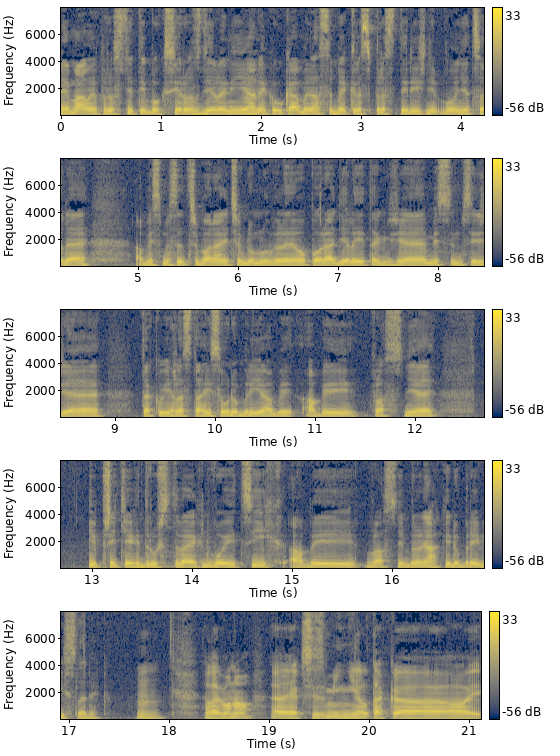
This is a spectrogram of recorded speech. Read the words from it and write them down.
nemáme prostě ty boxy rozdělený hmm. a nekoukáme na sebe krz prsty, když ně- o něco jde, aby jsme se třeba na něčem domluvili nebo poradili, takže myslím si, že takovýhle vztahy jsou dobrý, aby, aby vlastně i při těch družstvech, dvojicích, aby vlastně byl nějaký dobrý výsledek. Hmm. Hele, ono, eh, jak jsi zmínil, tak eh,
